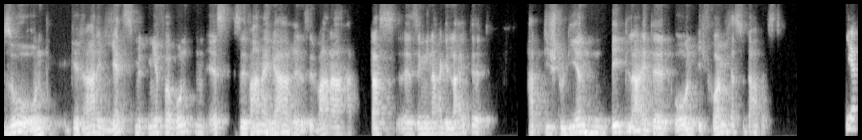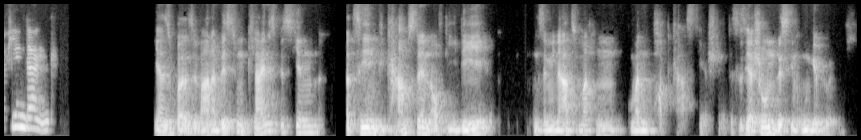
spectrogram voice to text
So, und gerade jetzt mit mir verbunden ist Silvana Jahre. Silvana hat das äh, Seminar geleitet, hat die Studierenden begleitet und ich freue mich, dass du da bist. Ja, vielen Dank. Ja, super. Silvana, willst du ein kleines bisschen erzählen, wie kamst du denn auf die Idee, ein Seminar zu machen, wo man einen Podcast herstellt? Das ist ja schon ein bisschen ungewöhnlich.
